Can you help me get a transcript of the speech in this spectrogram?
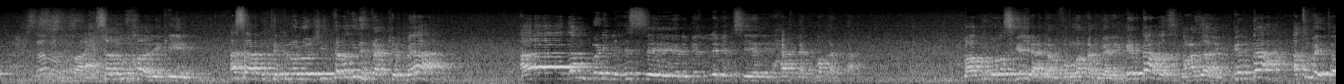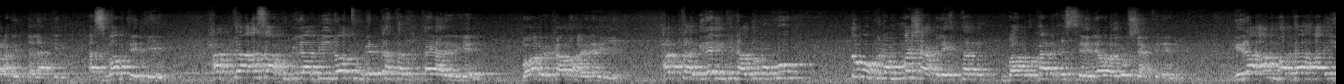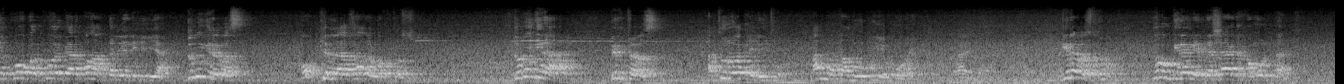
أحسن الخالقين. أسأل التكنولوجيا تبقى تتكلم بها. آدم بدي بحس يعني باللي بحس يعني حدك ما قطع بابو بس جاي هذا ثم تنقل قدها بس مع ذلك. قدها أتوبيت عن لكن أسباب تيجي. حتى أساك بلا بيلوت وقدها تتخيل الجن. بابو كان هاي اللي حتى يمكن أدوبكو لما مشى بله تن بابو كان حس يعني أو يروح يكترين قرا أما ده هاي كوكا كوكا قربها الدليل هي. دوبي قرا بس. أوكي لا زال الوقت دوبي قرا. بنت بس. أتروح اللي تو أما تضوي يقوي قرا بس. تو قرا قد شاقة كمولتن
